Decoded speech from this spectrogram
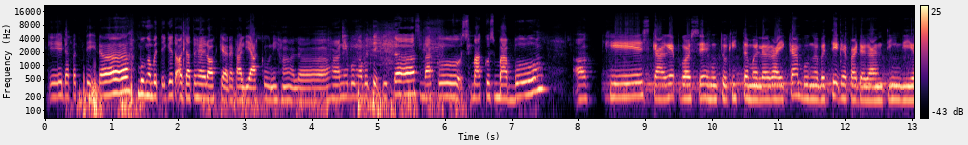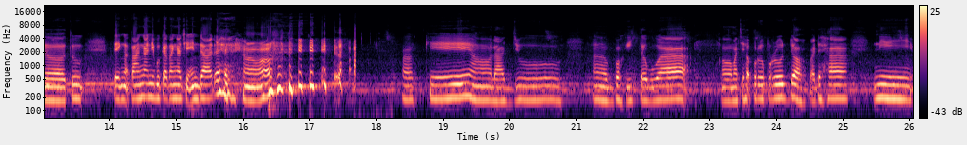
Okey, dah petik dah. Bunga betik kita oh jatuh hello okay, dah kali aku ni. Ha lah. Ha ni bunga betik kita sebaku sebaku sebabung. Okey, sekarang proses untuk kita meleraikan bunga betik daripada ranting dia. Tu tengok tangan ni bukan tangan Cik Endah dah. Ha. Okey, ha laju. Uh, boh kita buat Oh, macam hak perut-perut dah. Padahal ni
